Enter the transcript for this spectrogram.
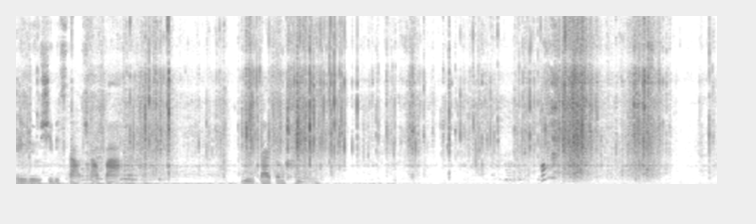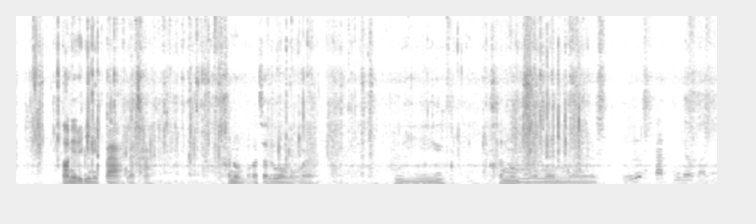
รีวิวชีวิตสาวชาวป่านะคะอยู่ใต้ต้นขนุนอ๊ะตอนนี้เราอยู่ในป่านะคะ ขนุนมันก็จะร่วงลงมาหุยขนุนเนื้อแน่นมากเออกัดอยู่แล้วบัดนี้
